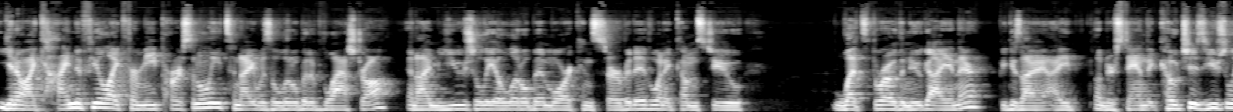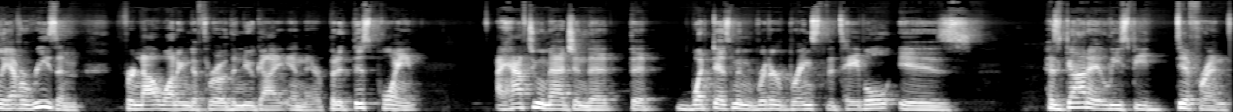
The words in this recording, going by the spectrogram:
you know, I kind of feel like for me personally, tonight was a little bit of the last straw. And I'm usually a little bit more conservative when it comes to let's throw the new guy in there because I, I understand that coaches usually have a reason for not wanting to throw the new guy in there. But at this point, I have to imagine that that what Desmond Ridder brings to the table is has got to at least be different,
